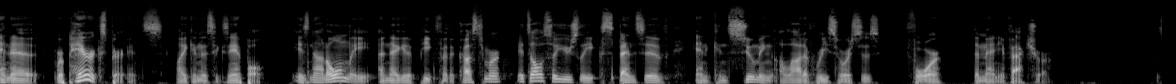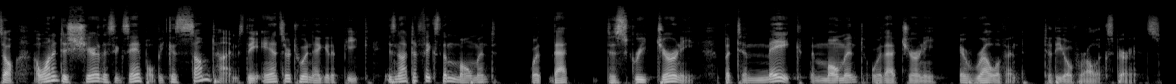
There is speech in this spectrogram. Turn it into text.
And a repair experience, like in this example, is not only a negative peak for the customer, it's also usually expensive and consuming a lot of resources for the manufacturer. So I wanted to share this example because sometimes the answer to a negative peak is not to fix the moment or that discrete journey, but to make the moment or that journey irrelevant to the overall experience.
